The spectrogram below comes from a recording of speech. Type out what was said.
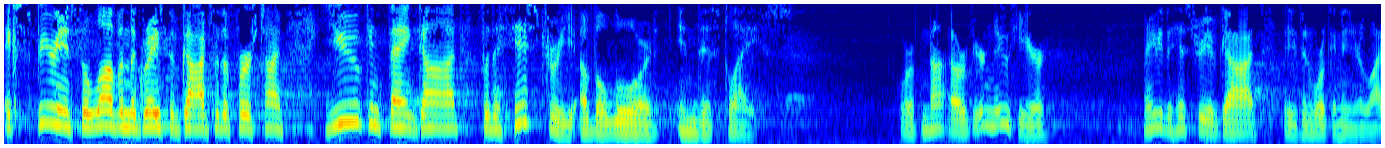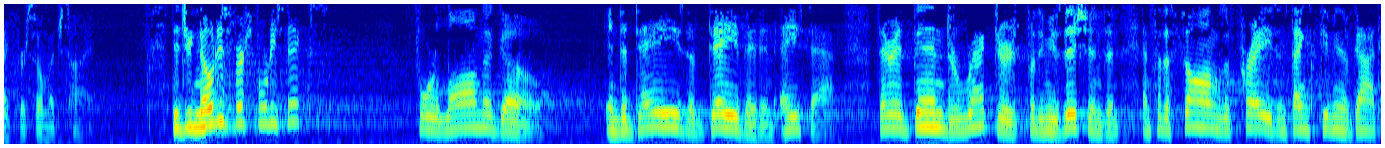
experience the love and the grace of God for the first time. You can thank God for the history of the Lord in this place. Or if not, or if you're new here, maybe the history of God that He's been working in your life for so much time. Did you notice verse 46? For long ago, in the days of David and Asaph, there had been directors for the musicians and, and for the songs of praise and thanksgiving of God.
